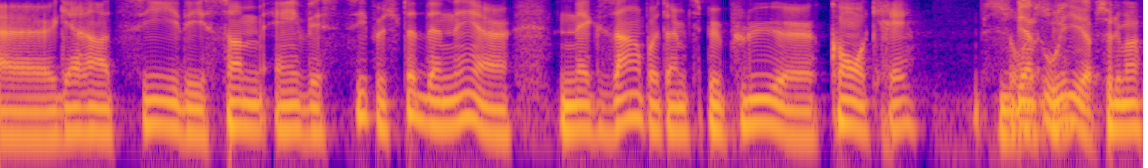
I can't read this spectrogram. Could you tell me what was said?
euh, garantie des sommes investies, peux-tu peut-être donner un, un exemple un petit peu plus euh, concret? Bien, oui, absolument.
